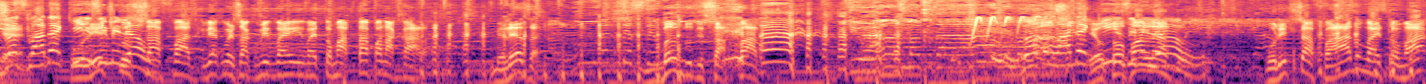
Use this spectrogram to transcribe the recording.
Os outros lá é 15 Político milhões. safado que vier conversar comigo vai, vai tomar tapa na cara. Beleza? Bando de safado. Do outro lado é 15 Eu tô falando. Político safado vai tomar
